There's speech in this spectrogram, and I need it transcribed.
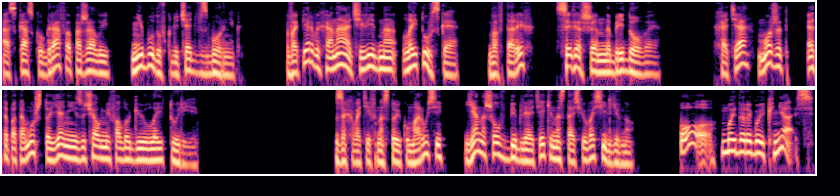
А сказку графа, пожалуй, не буду включать в сборник. Во-первых, она, очевидно, лайтурская. Во-вторых, совершенно бредовая. Хотя, может, это потому, что я не изучал мифологию Лайтурии. Захватив настойку Маруси, я нашел в библиотеке Настасью Васильевну. «О, мой дорогой князь!»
